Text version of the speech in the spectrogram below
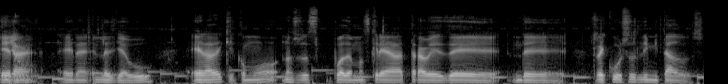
era, era en el Yahoo, era de que cómo nosotros podemos crear a través de, de recursos limitados.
